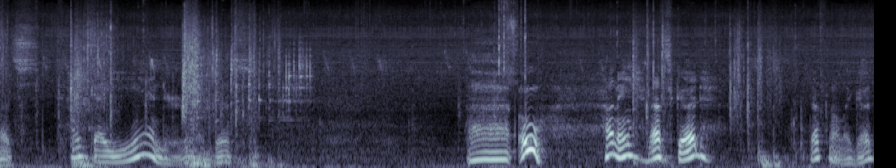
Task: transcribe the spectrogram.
Let's take a yander I guess. Uh, ooh, honey, that's good. Definitely good.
